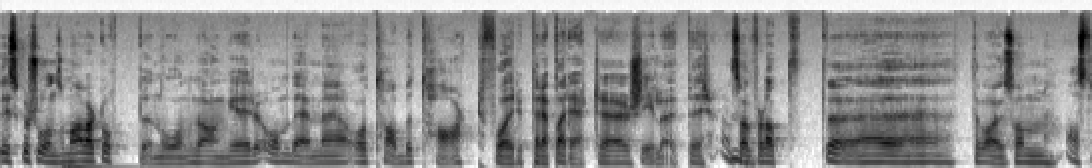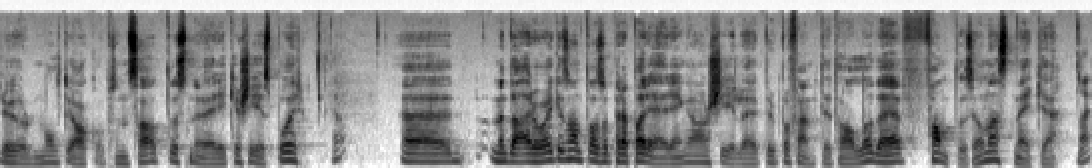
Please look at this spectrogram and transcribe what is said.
diskusjon som har vært oppe noen ganger om det med å ta betalt for preparerte skiløyper. Altså for at det, det var jo som Astrid Ulenholt Jacobsen sa, at det snør ikke skispor. Ja. Eh, Men der òg. Altså preparering av skiløyper på 50-tallet, det fantes jo nesten ikke. Nei.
